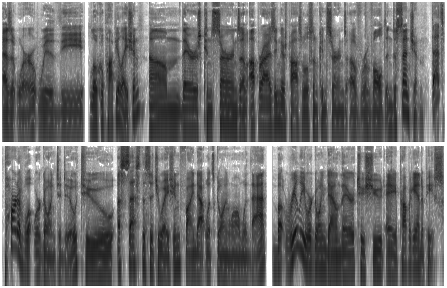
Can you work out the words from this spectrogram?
as it were, with the local population. Um, there's concerns of uprising. There's possible some concerns of revolt and dissension. That's part of what we're going to do to assess the situation, find out what's going on with that. But really, we're going down there to shoot a propaganda piece.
